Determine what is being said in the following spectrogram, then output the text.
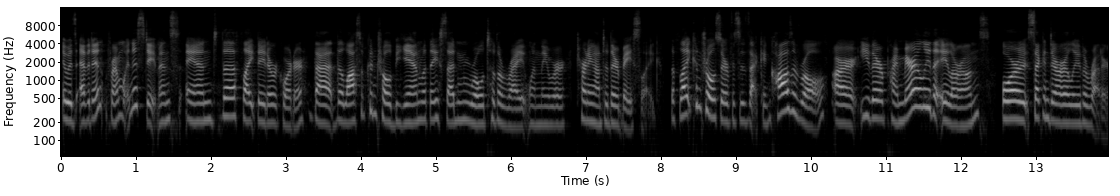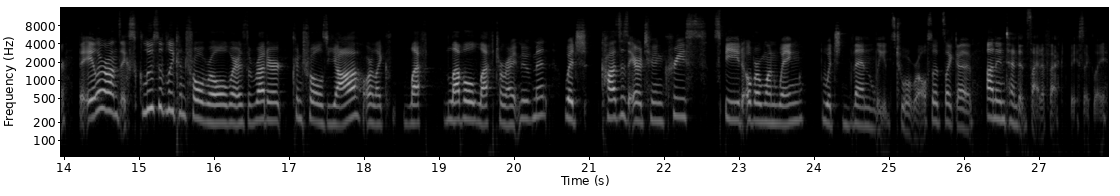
It was evident from witness statements and the flight data recorder that the loss of control began with a sudden roll to the right when they were turning onto their base leg. The flight control surfaces that can cause a roll are either primarily the ailerons or secondarily the rudder. The ailerons exclusively control roll, whereas the rudder controls yaw or like left level left to right movement, which causes air to increase speed over one wing which then leads to a roll. So it's like a unintended side effect, basically.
